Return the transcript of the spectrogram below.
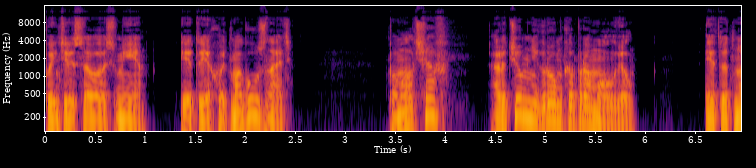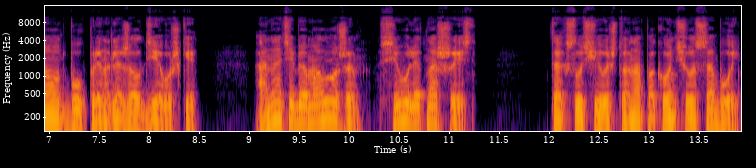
поинтересовалась Мия. «Это я хоть могу узнать?» Помолчав, Артем негромко промолвил. «Этот ноутбук принадлежал девушке. Она тебя моложе, всего лет на шесть. Так случилось, что она покончила с собой.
